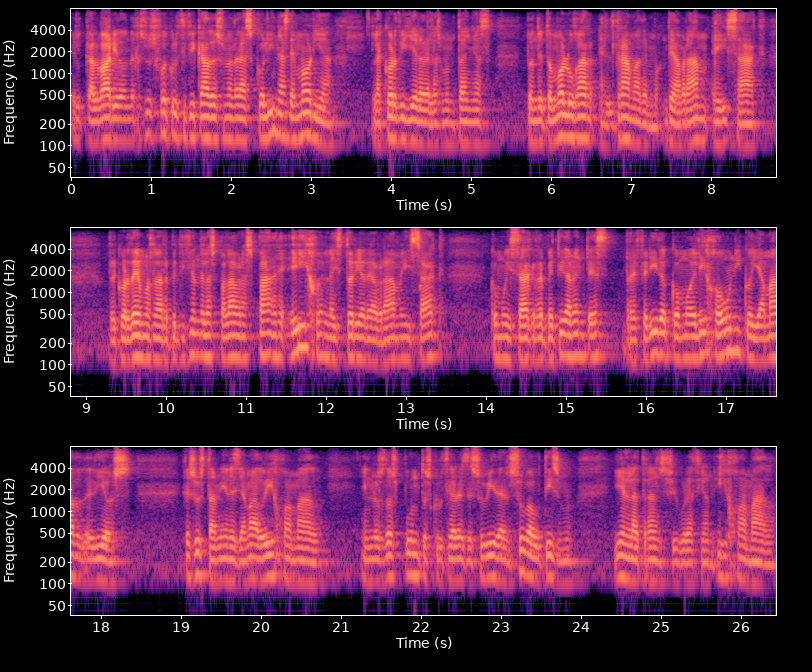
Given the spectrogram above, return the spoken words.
El Calvario donde Jesús fue crucificado es una de las colinas de Moria, la cordillera de las montañas donde tomó lugar el drama de, Abraham e Isaac. Recordemos la repetición de las palabras Padre e Hijo en la historia de Abraham e Isaac, como Isaac repetidamente es referido como el Hijo único y amado de Dios. Jesús también es llamado Hijo amado en los dos puntos cruciales de su vida, en su bautismo y en la transfiguración. Hijo amado,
